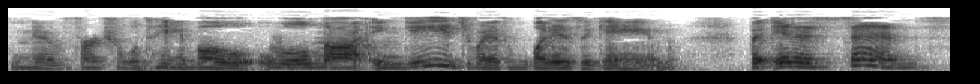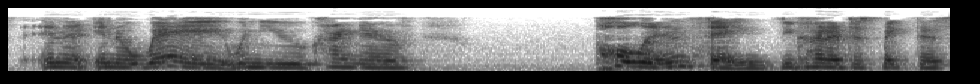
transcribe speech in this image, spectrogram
you know virtual table will not engage with what is a game, but in a sense, in a, in a way, when you kind of pull in things, you kind of just make this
